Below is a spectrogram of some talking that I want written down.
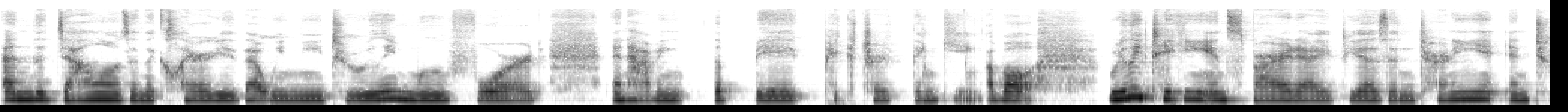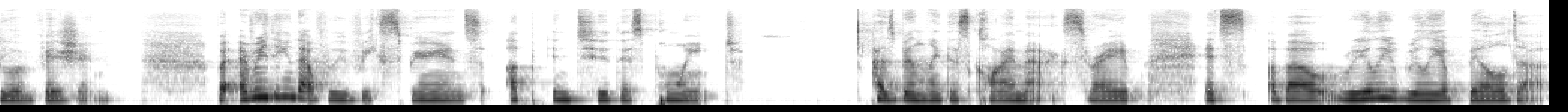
and the downloads and the clarity that we need to really move forward and having the big picture thinking about really taking inspired ideas and turning it into a vision. But everything that we've experienced up into this point has been like this climax, right? It's about really, really a buildup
